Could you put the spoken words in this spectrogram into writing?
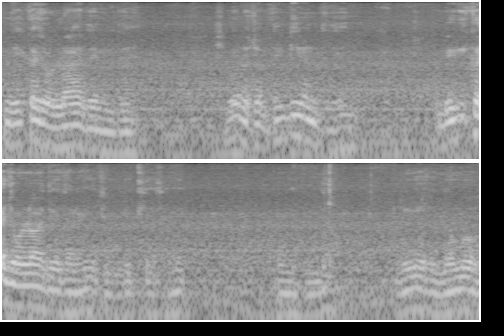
지금 여기까지 올라와야 되는데 15를 좀 당기는데 여기까지 올라와야 되잖아요 지금 이렇게 해서. 여기서 너무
